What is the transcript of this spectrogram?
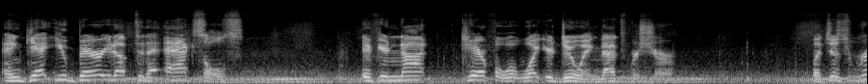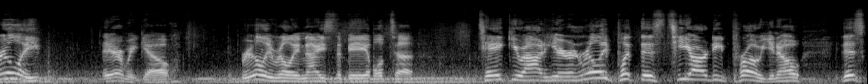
and get you buried up to the axles if you're not careful with what you're doing, that's for sure. But just really, there we go. Really, really nice to be able to take you out here and really put this TRD Pro, you know, this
